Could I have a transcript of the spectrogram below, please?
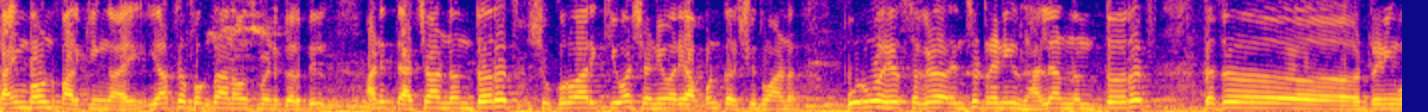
टाइम बाउंड पार्किंग आहे याचं फक्त अनाऊन्समेंट करतील. आणि त्याच्यानंतरच शुक्रवारी किंवा शनिवारी आपण कर्षित वाहनं पूर्व हे सगळं यांचं ट्रेनिंग झाल्यानंतरच त्याचं ट्रेनिंग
